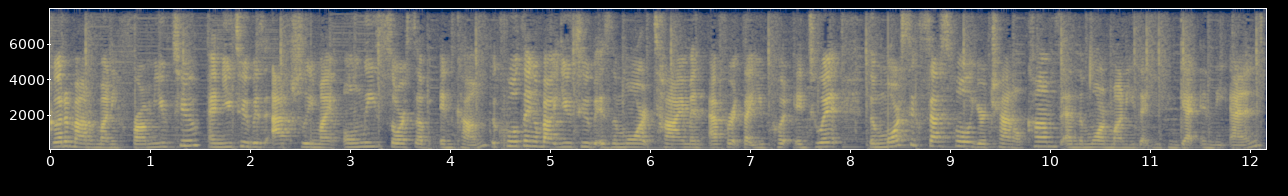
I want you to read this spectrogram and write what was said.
good amount of money from YouTube. And YouTube is actually my only source of income. The cool thing about YouTube is the more time and effort that you put into it, the more successful your channel comes and the more money that you can get in the end.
